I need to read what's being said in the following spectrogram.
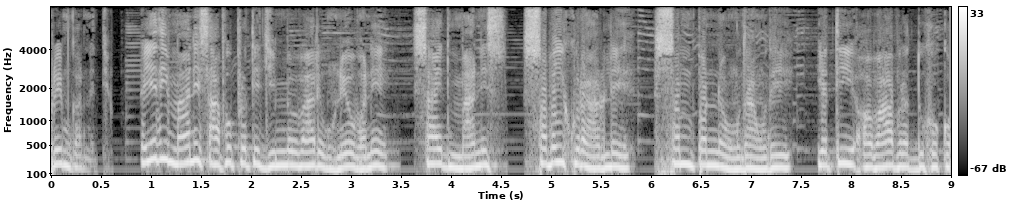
प्रेम गर्ने थियो। यदि मानिस आफूप्रति जिम्मेवार हुने हो भने सायद मानिस सबै कुराहरूले सम्पन्न हुँदा हुँदै यति अभाव र दुःखको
